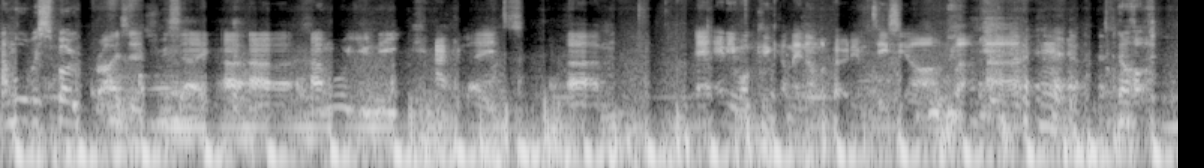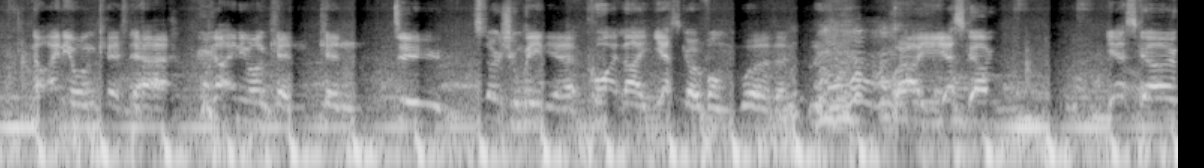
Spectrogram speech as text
our more bespoke prizes, should we say? Uh, our, more unique accolades. Um, anyone can come in on the TCR, but uh, not not anyone can uh, not anyone can can do social media quite like Yesko von Worthen. Where are you, Yesko? Yesko.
